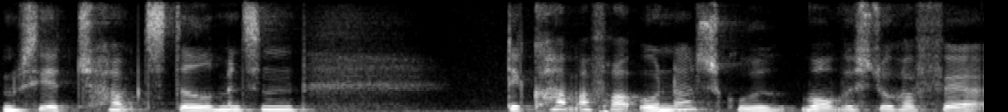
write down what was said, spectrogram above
nu siger jeg et tomt sted, men sådan, det kommer fra underskud, hvor hvis du har før,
